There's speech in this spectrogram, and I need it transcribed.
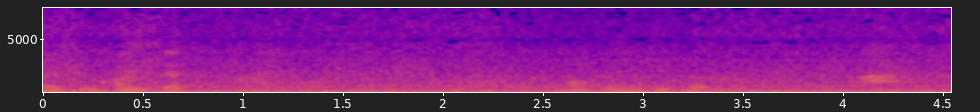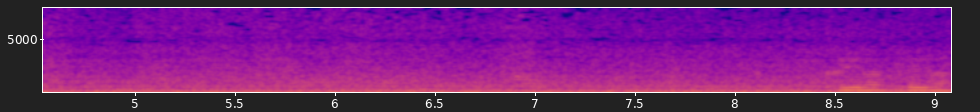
tại phụ khoản tê không cần gì hết thấy là thấy là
